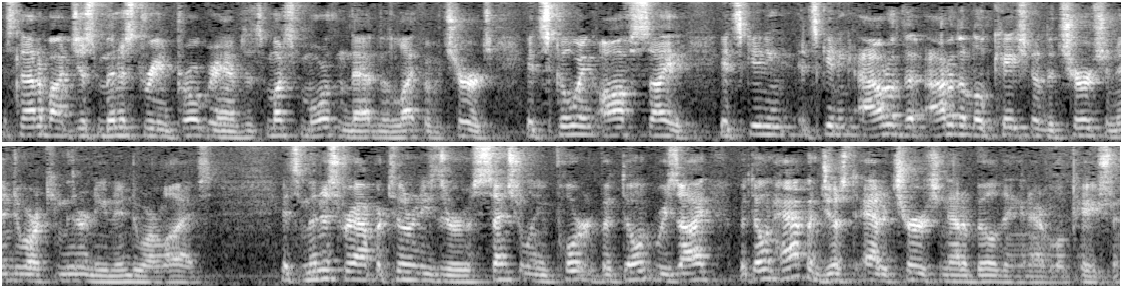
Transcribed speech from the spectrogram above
It's not about just ministry and programs. It's much more than that in the life of a church. It's going off site it's getting it's getting out of the out of the location of the church and into our community and into our lives. It's ministry opportunities that are essentially important but don't reside but don't happen just at a church and at a building and at a location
